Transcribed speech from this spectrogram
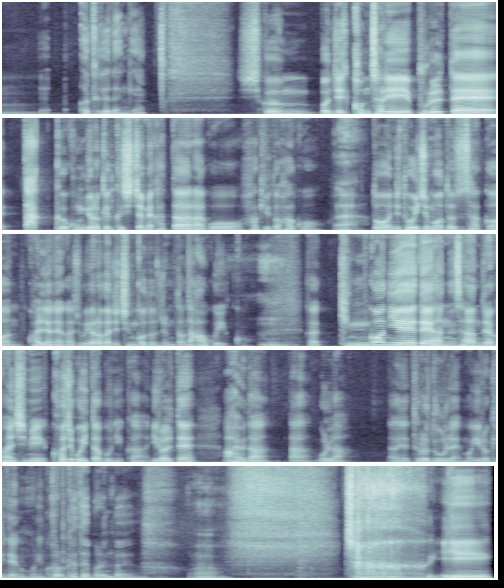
음. 어떻게 된 게? 지금 뭐 이제 검찰이 부를 때 딱 그 공교롭게 그 시점에 갔다라고 하기도 하고 예. 또 이제 도이치모터스 사건 관련해 가지고 여러 가지 증거도 좀 더 나오고 있고 음. 그러니까 김건희에 대한 사람들의 관심이 커지고 있다 보니까 이럴 때 아유 나 나 몰라 나 그냥 들어 누울래 뭐 이렇게 되고 버린 것 그렇게 같아요. 돼버린 거예요. 어. 이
